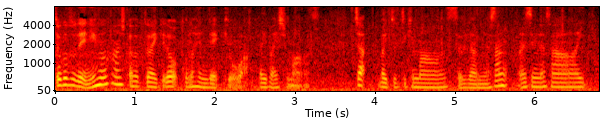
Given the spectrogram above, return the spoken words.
ということで2分半しか経ってないけどこの辺で今日はバイバイします。じゃあバイト行ってきます。それでは皆さんおやすみなさい。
